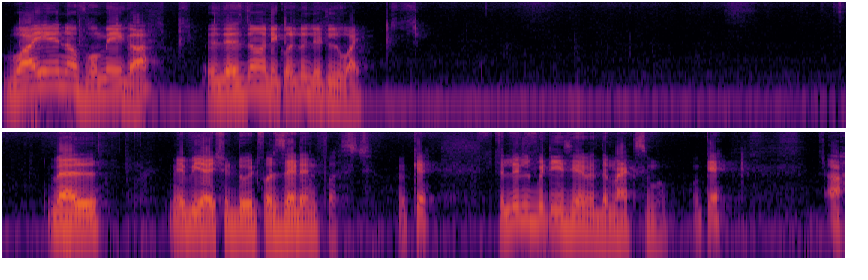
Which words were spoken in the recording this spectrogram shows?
y n of omega is less than or equal to little y. Well, maybe I should do it for z n first okay. it is a little bit easier with the maximum okay. ah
